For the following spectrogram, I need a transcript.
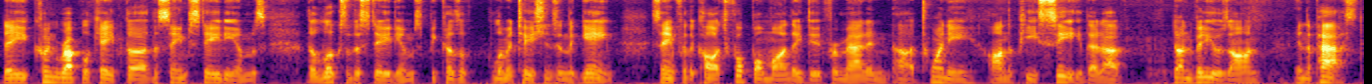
they couldn't replicate the, the same stadiums, the looks of the stadiums, because of limitations in the game. Same for the college football mod they did for Madden uh, 20 on the PC that I've done videos on in the past.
